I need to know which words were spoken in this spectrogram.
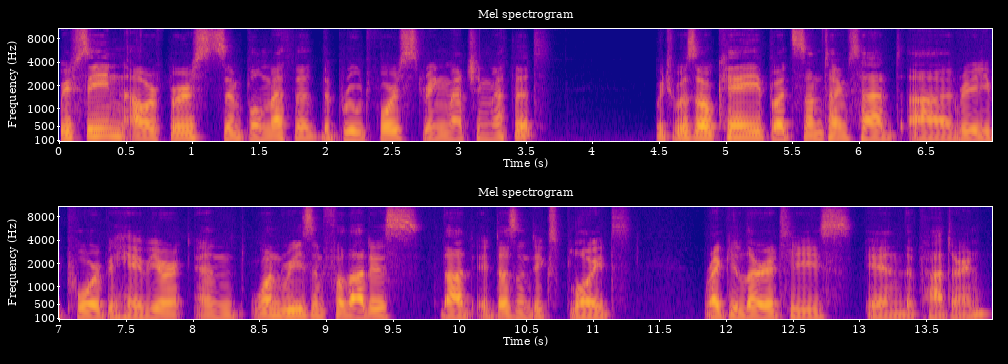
we've seen our first simple method, the brute force string matching method, which was okay, but sometimes had uh, really poor behavior. And one reason for that is that it doesn't exploit regularities in the pattern.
